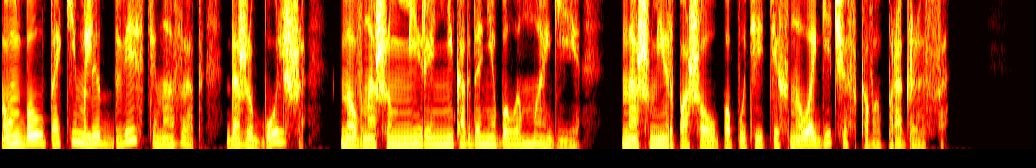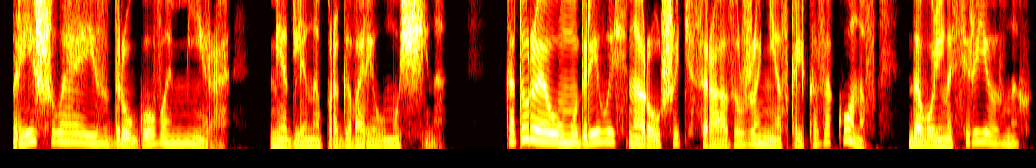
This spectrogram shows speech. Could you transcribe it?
Он был таким лет двести назад, даже больше — но в нашем мире никогда не было магии. Наш мир пошел по пути технологического прогресса. «Пришлая из другого мира», — медленно проговорил мужчина, которая умудрилась нарушить сразу же несколько законов, довольно серьезных.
